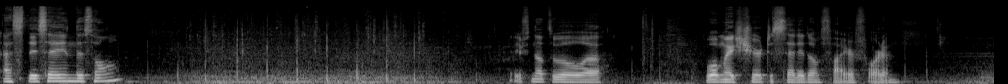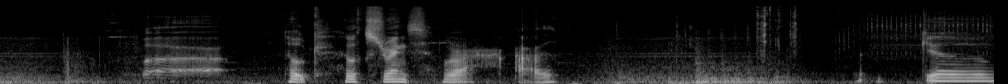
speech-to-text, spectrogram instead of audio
As they say in the song? If not, we'll uh, we'll make sure to set it on fire for them. Hulk, Hulk strength. Go.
